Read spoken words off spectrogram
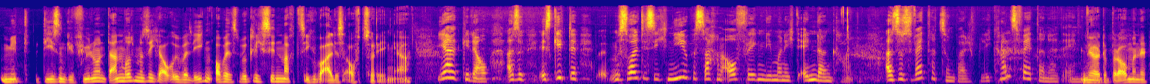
mit diesen Gefühlen. Und dann muss man sich auch überlegen, ob es wirklich Sinn macht, sich über alles aufzuregen. Ja, ja genau. Also es gibt, man sollte sich nie über Sachen aufregen, die man nicht ändern kann. Also das Wetter zum Beispiel. Ich kann das Wetter nicht ändern. Ja, da brauchen wir nicht.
